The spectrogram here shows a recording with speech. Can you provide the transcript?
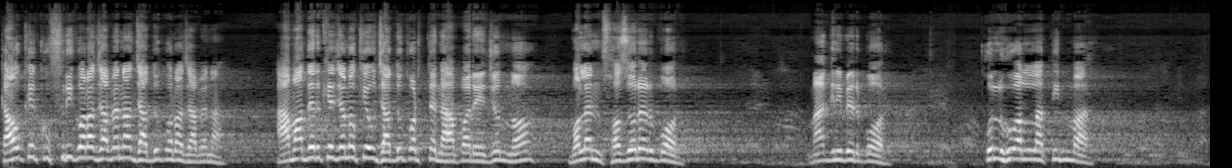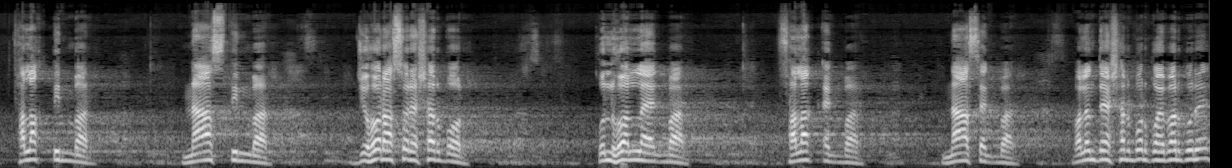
কাউকে কুফরি করা যাবে না জাদু করা যাবে না। আমাদেরকে যেন কেউ জাদু করতে না পারে এজন্য বলেন ফজরের পর মাগরিবের পর। কুলহু আল্লাহ তিনবার, ফালাক তিনবার, নাস তিনবার, জোহর, আসর এসার পর। কুলহু আল্লাহ একবার, ফালাক একবার, নাস একবার। বলেন তো এসার পর কয়বার করে?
